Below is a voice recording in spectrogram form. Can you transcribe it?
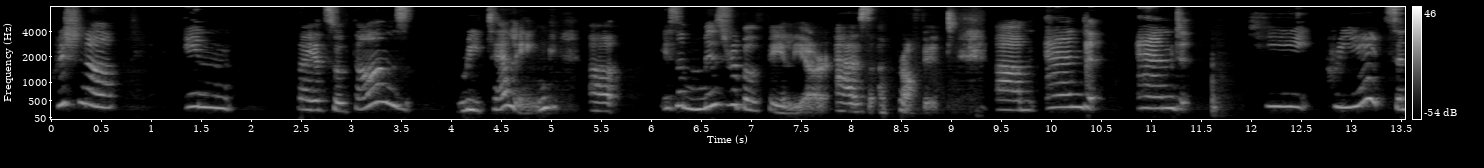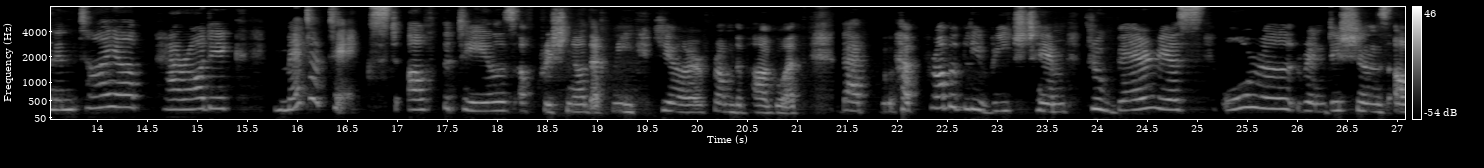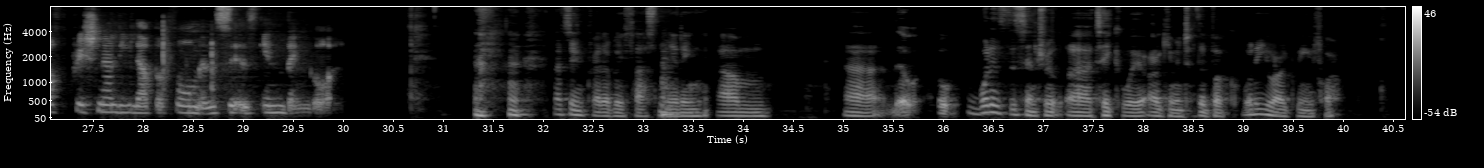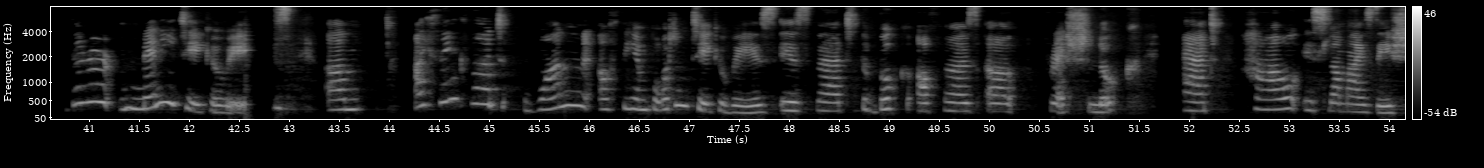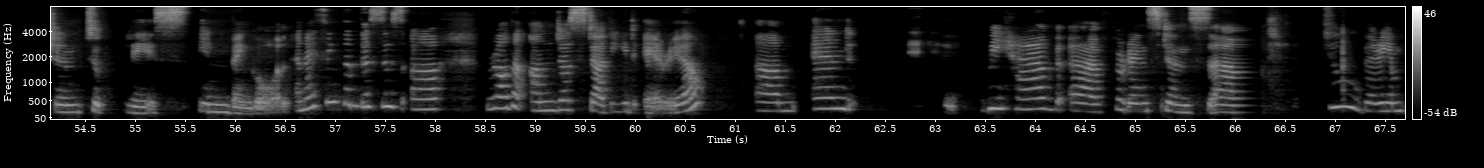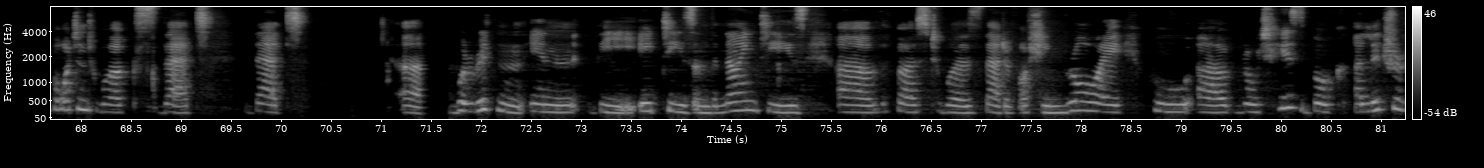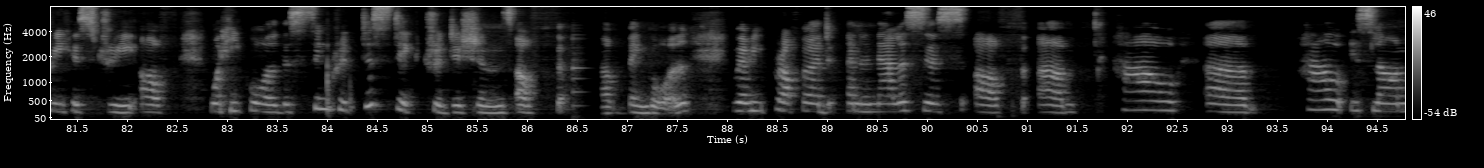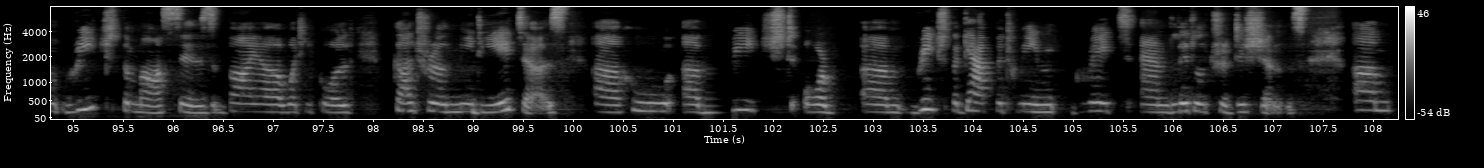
Krishna, in Syed Sultan's retelling, uh, is a miserable failure as a prophet. Um, and and he creates an entire parodic meta text of the tales of Krishna that we hear from the Bhagavad that have probably reached him through various oral renditions of Krishna Lila performances in Bengal. That's incredibly fascinating. Um, uh, what is the central uh, takeaway argument of the book? What are you arguing for? There are many takeaways. Um, I think that one of the important takeaways is that the book offers a fresh look at how Islamization took place in Bengal. And I think that this is a rather understudied area. Um, and we have, uh, for instance, uh, two very important works that that uh, were written in the 80s and the 90s. Uh, the first was that of Asim Roy, who uh, wrote his book, A Literary History of what he called the syncretistic traditions of uh, Bengal, where he proffered an analysis of um, how. Uh, how Islam reached the masses via what he called cultural mediators uh, who uh, breached or um, breached the gap between great and little traditions. Um,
